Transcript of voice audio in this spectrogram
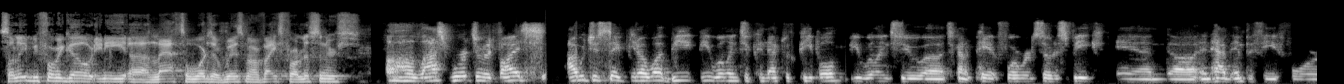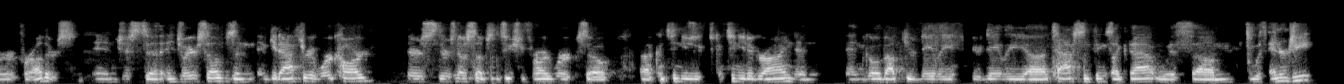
So, Lee, before we go, any uh, last words of wisdom or advice for our listeners? last words of advice. I would just say, you know what, be be willing to connect with people, be willing to uh, to kind of pay it forward, so to speak, and uh, and have empathy for for others, and just uh, enjoy yourselves and, and, get after it. Work hard. There's there's no substitution for hard work. So uh, continue to continue to grind and and go about your daily your daily uh, tasks and things like that with um, with energy,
